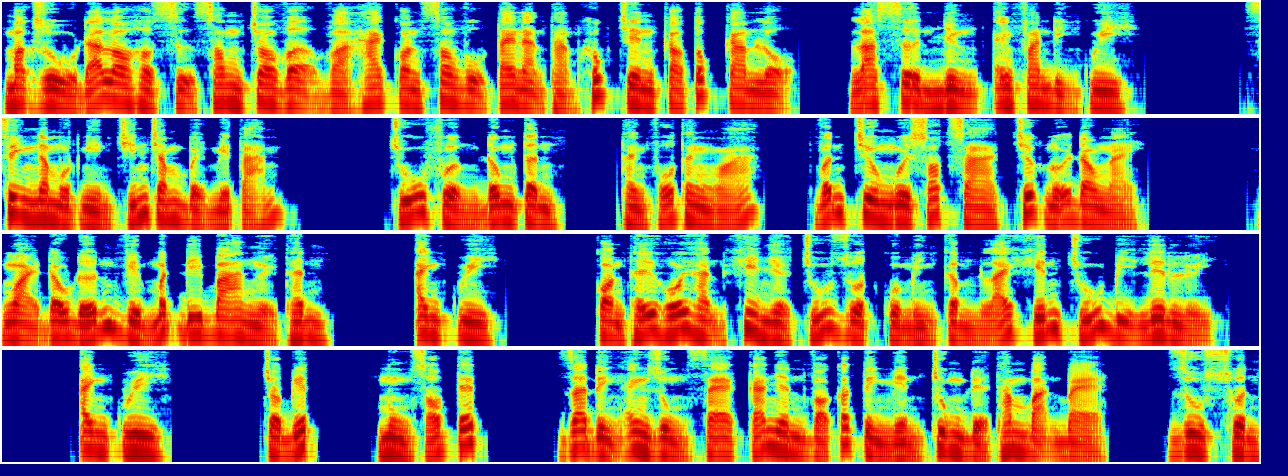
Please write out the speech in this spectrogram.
Mặc dù đã lo hậu sự xong cho vợ và hai con sau vụ tai nạn thảm khốc trên cao tốc Cam Lộ, La Sơn nhưng anh Phan Đình Quy, sinh năm 1978, chú phường Đông Tân, thành phố Thanh Hóa, vẫn chưa nguôi xót xa trước nỗi đau này. Ngoài đau đớn vì mất đi ba người thân, anh Quy còn thấy hối hận khi nhờ chú ruột của mình cầm lái khiến chú bị liên lụy. Anh Quy cho biết, mùng 6 Tết, gia đình anh dùng xe cá nhân vào các tỉnh miền Trung để thăm bạn bè, du xuân.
